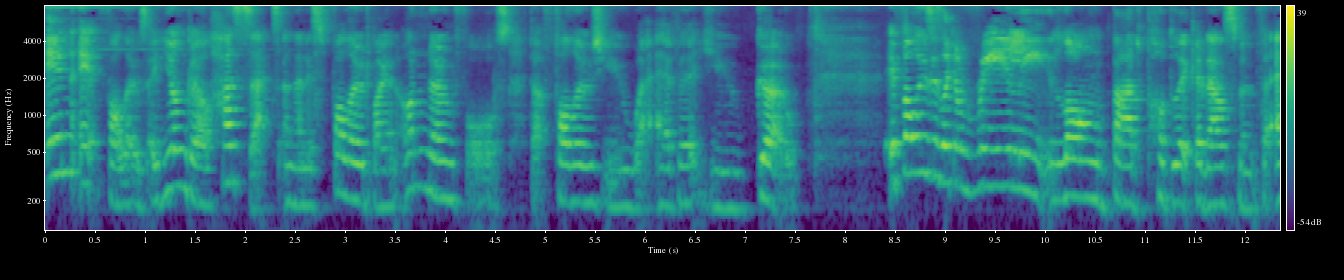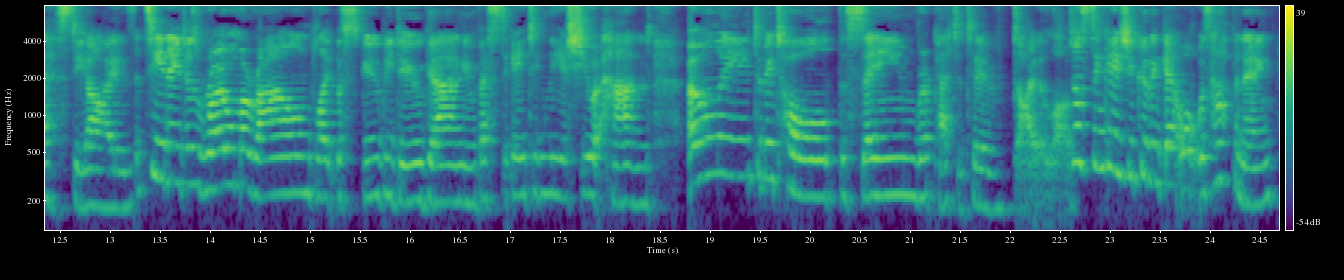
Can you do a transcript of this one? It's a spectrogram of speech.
In It Follows, a young girl has sex and then is followed by an unknown force that follows you wherever you go. It Follows is like a really long bad public announcement for STIs. Teenagers roam around like the Scooby-Doo gang investigating the issue at hand, only to be told the same repetitive dialogue. Just in case you couldn't get what was happening,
